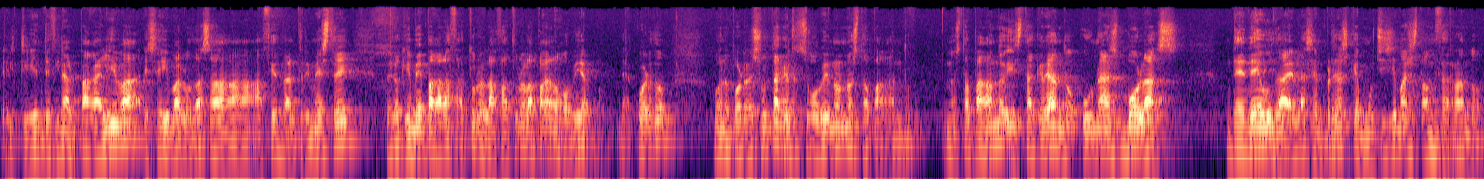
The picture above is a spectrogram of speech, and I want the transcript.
el cliente final paga el IVA, ese IVA lo das a Hacienda al trimestre, pero ¿quién me paga la factura? La factura la paga el gobierno, ¿de acuerdo? Bueno, pues resulta que el gobierno no está pagando, no está pagando y está creando unas bolas de deuda en las empresas que muchísimas están cerrando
